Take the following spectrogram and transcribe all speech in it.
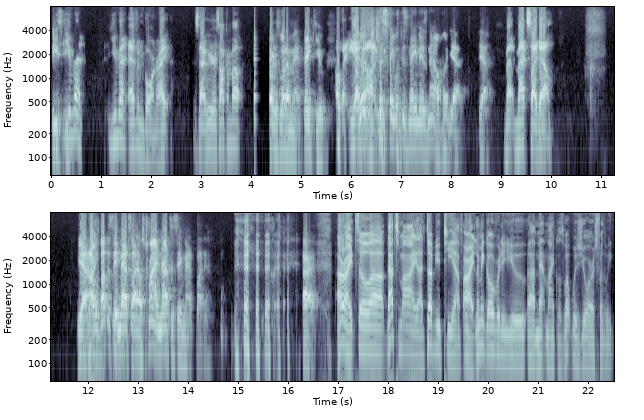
these. you people. meant you meant Evan Bourne, right? Is that who you're talking about? Evan is what I meant. Thank you. Okay, yeah, I wasn't no, about to say what his name is now, but yeah, yeah, Matt, Matt Sydal. yeah. I was about to say Matt Sydal. I was trying not to say Matt Slide. All right. All right. So uh, that's my uh, WTF. All right. Let me go over to you, uh, Matt Michaels. What was yours for the week?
